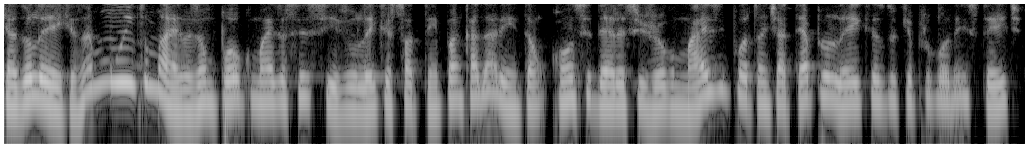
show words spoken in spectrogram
que a do Lakers. Não é muito mais, mas é um pouco mais acessível. O Lakers só tem pancadaria, então considero esse jogo mais importante até para o Lakers do que para o Golden State,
